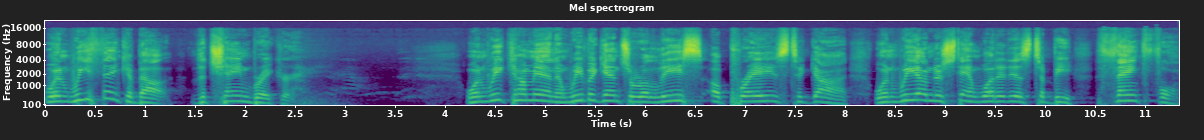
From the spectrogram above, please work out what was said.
when we think about the chain breaker, when we come in and we begin to release a praise to God, when we understand what it is to be thankful,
